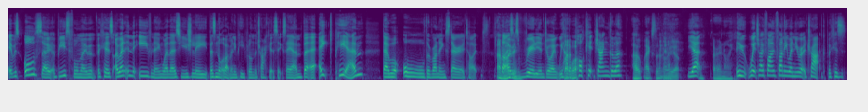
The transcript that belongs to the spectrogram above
it was also a beautiful moment because I went in the evening where there's usually there's not that many people on the track at 6 a.m. But at 8 p.m. there were all the running stereotypes that I was really enjoying. We had a what? pocket jangler, Oh, excellent. Yeah. Oh yeah. yeah, Very annoying. who which I find funny when you're at a track because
